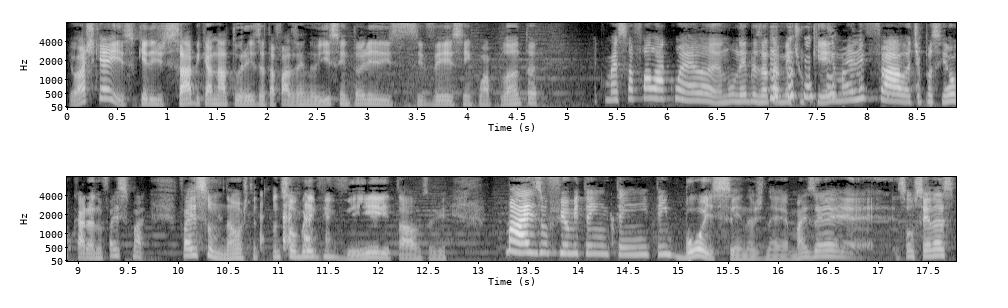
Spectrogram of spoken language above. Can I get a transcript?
Eu acho que é isso, que ele sabe que a natureza tá fazendo isso, então ele se vê assim com a planta começa a falar com ela. Eu não lembro exatamente o que, mas ele fala, tipo assim, ô cara, não faz faz isso não, a gente tá tentando sobreviver e tal, não sei o quê. Mas o filme tem, tem, tem boas cenas, né? Mas é. São cenas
